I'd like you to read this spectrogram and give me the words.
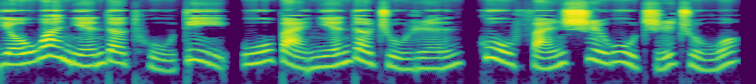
有万年的土地，五百年的主人，故凡事物执着。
